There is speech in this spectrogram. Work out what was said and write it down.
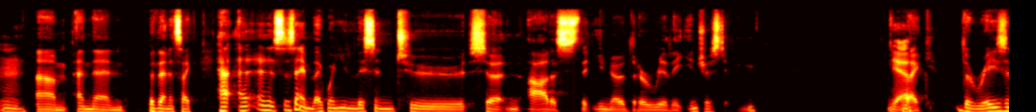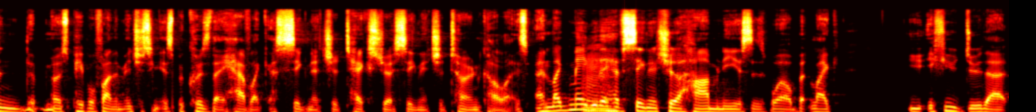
Mm. Um, and then, but then it's like, ha- and it's the same. Like when you listen to certain artists that you know that are really interesting, Yeah. like the reason that most people find them interesting is because they have like a signature texture, signature tone colors, and like maybe they Mm. have signature harmonies as well. But like, you, if you do that,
